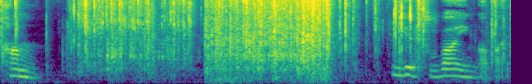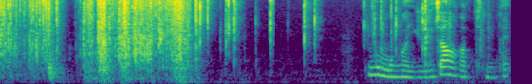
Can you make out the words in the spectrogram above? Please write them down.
밤. 이게 두바이인가봐요. 이건 뭔가 유자 같은데?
